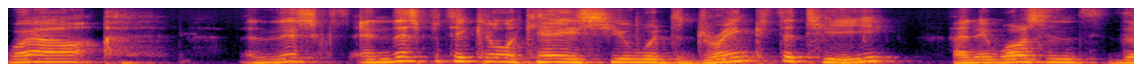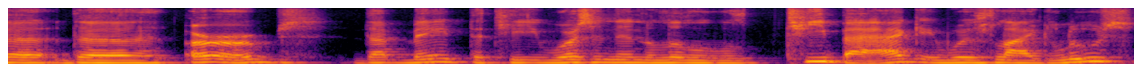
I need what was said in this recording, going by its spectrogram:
Well, in this in this particular case, you would drink the tea, and it wasn't the the herbs that made the tea wasn't in a little tea bag. It was like loose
